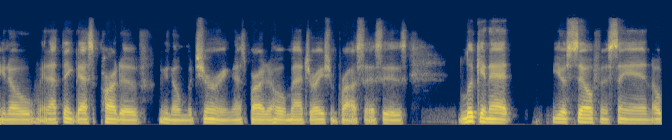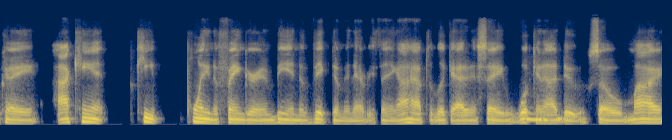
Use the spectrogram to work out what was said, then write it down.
you know, and I think that's part of you know maturing. That's part of the whole maturation process is looking at yourself and saying, okay, I can't keep pointing the finger and being the victim and everything. I have to look at it and say, what mm-hmm. can I mm-hmm. do? So my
